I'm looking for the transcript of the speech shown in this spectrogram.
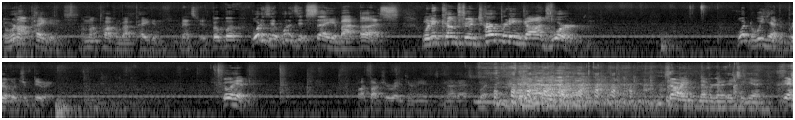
And we're not pagans. I'm not talking about pagan messages. But, but what, is it, what does it say about us when it comes to interpreting God's Word? What do we have the privilege of doing? Go ahead. Oh, I thought you were raising your hand and not asking questions. Sorry. Never going to itch again. Yeah.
